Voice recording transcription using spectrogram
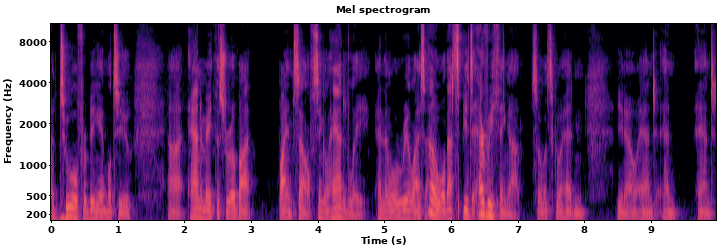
a tool for being able to uh, animate this robot by himself, single-handedly, and then we'll realize, oh, well, that speeds everything up. So let's go ahead and, you know, and and and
